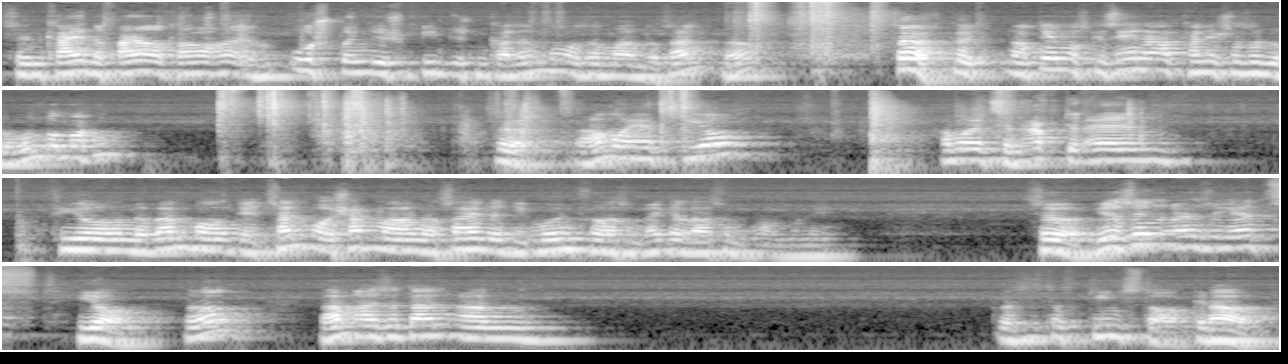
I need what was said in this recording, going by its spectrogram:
sind keine Feiertage im ursprünglichen biblischen Kalender. Ist mal interessant. Ne? So, gut. Nachdem ihr es gesehen habt, kann ich das wieder runter machen. So, da haben wir jetzt hier, haben wir jetzt den aktuellen für November, Dezember. Ich habe mal an der Seite die Mondphasen weggelassen, brauchen wir nicht. So, wir sind also jetzt hier. Ne? Wir haben also dann am was ist das, Dienstag, genau.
